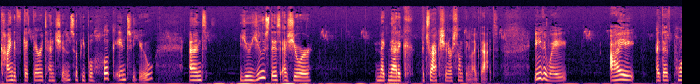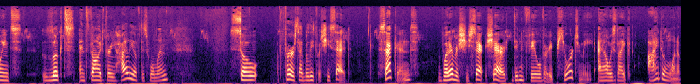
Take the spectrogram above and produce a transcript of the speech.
kind of get their attention. So people hook into you and you use this as your magnetic attraction or something like that. Either way, I at that point looked and thought very highly of this woman. So, first, I believed what she said. Second, whatever she shared didn't feel very pure to me. And I was like, I don't want to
